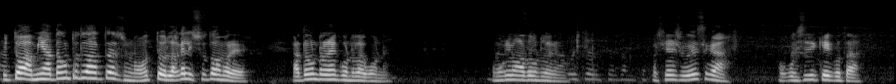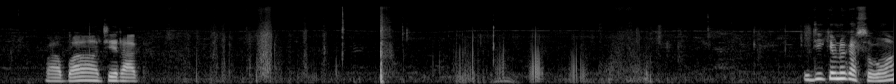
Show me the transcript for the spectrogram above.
এই তো আমি আধা ঘণ্টা তো লাগতে আসো না তো লাগালিস তো আমারে। আধা ঘণ্টা না ঘণ্টা লাগবো না। আমাকে আধা ঘণ্টা লাগে না। শেষ হয়েছে গা? ও কইছি কে কথা? বাবা যে রাগ। ইডি কেমনে কাটছো গো মা?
